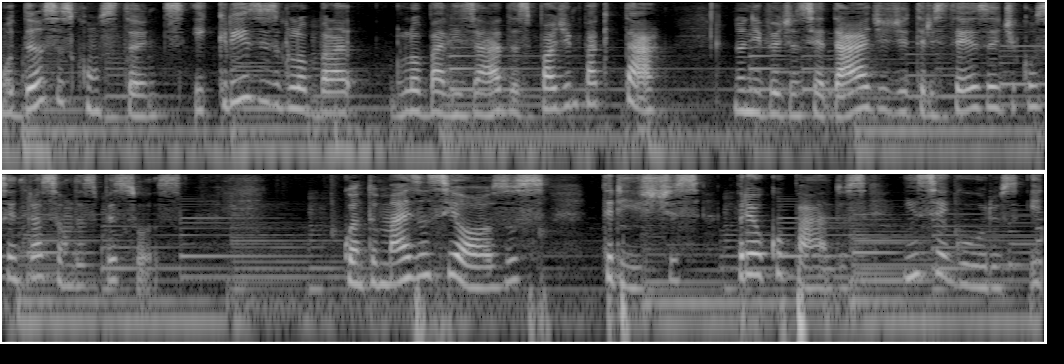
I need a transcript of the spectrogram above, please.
mudanças constantes e crises globalizadas pode impactar no nível de ansiedade, de tristeza e de concentração das pessoas. Quanto mais ansiosos, tristes, preocupados, inseguros e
